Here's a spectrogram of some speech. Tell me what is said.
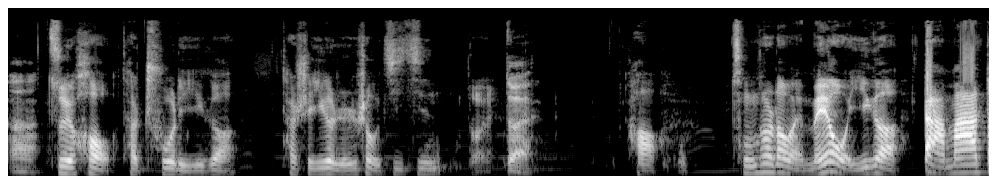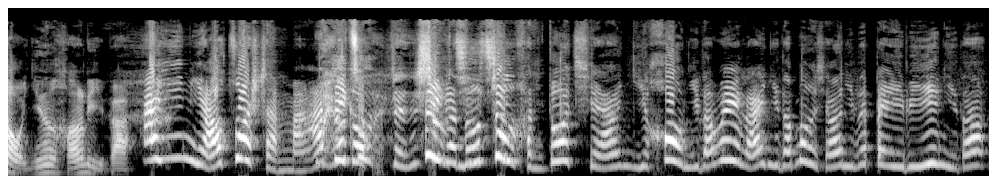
嗯，最后他出了一个，它是一个人寿基金。对，对，好，从头到尾没有一个大妈到银行里边，阿姨你要做什么？这个这个能挣很多钱，以后你的未来、你的梦想、你的 baby、你的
